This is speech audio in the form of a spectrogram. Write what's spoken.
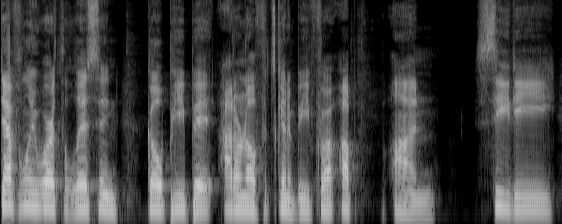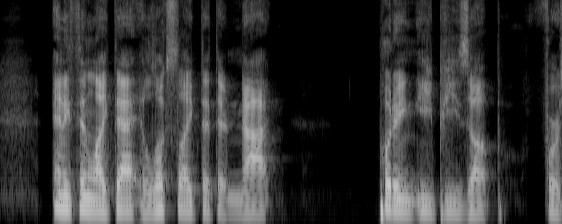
definitely worth a listen. Go peep it. I don't know if it's going to be for up on CD, anything like that. It looks like that they're not putting EPs up for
